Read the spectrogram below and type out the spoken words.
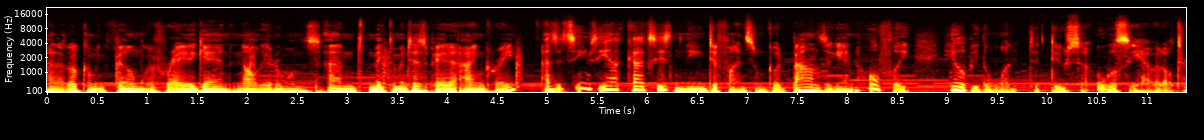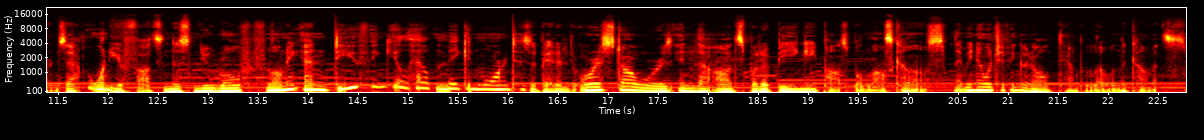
and an upcoming film with Rey again and all the other ones, and make them anticipated and great, as it seems the Galaxy's need to find some good balance again. Hopefully, he'll be the one to do so. We'll see how it all turns out. What are your thoughts on this new role for Filoni, and do you think he'll help make it more anticipated, or is Star Wars in the odd spot of being a possible lost cause? Let me know what you think of it all down below in the comments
